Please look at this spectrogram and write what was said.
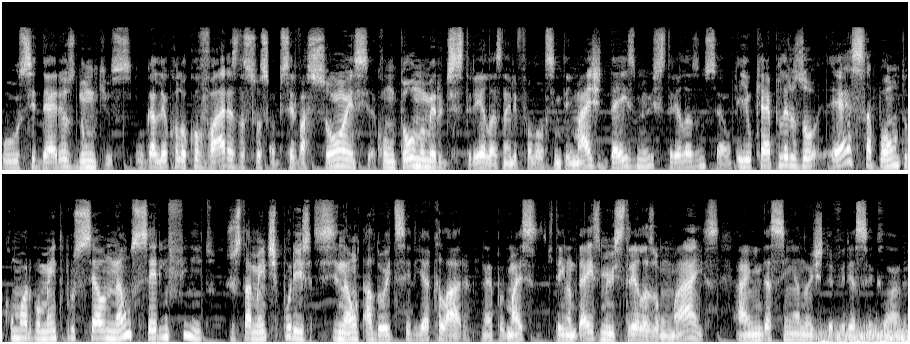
o Siderius Nuncius. O Galileu colocou várias das suas observações, contou o número de estrelas, né? Ele falou assim, tem mais de 10 mil estrelas no céu. E o Kepler usou essa ponto como argumento para o céu não ser infinito, justamente por isso. Senão a noite seria clara, né? Por mais que tenham 10 mil estrelas ou mais, ainda assim a noite deveria ser clara.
